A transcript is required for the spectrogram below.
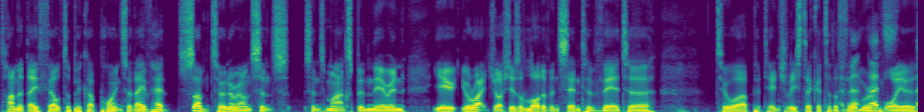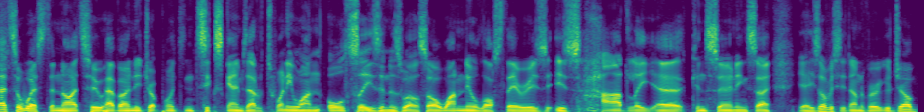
time that they failed to pick up points. So they've had some turnaround since since Mark's been there. And yeah, you're right, Josh. There's a lot of incentive there to to uh, potentially stick it to the And that- former that's, employers. That's a Western Knights who have only dropped points in six games out of 21 all season as well. So a 1 0 loss there is is hardly uh, concerning. So, yeah, he's obviously done a very good job.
